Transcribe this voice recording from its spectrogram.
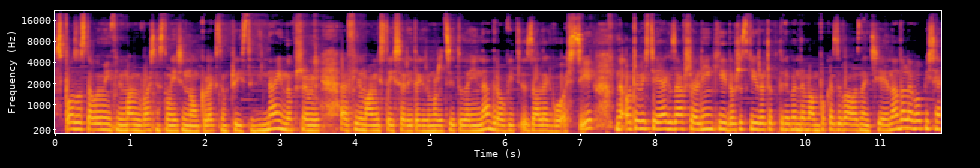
z pozostałymi filmami właśnie z tą jesienną kolekcją, czyli z tymi najnowszymi e, filmami z tej serii, także możecie tutaj nadrobić zaległości. No, oczywiście jak zawsze linki do wszystkich rzeczy, które będę Wam pokazywała znajdziecie je na dole w opisie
